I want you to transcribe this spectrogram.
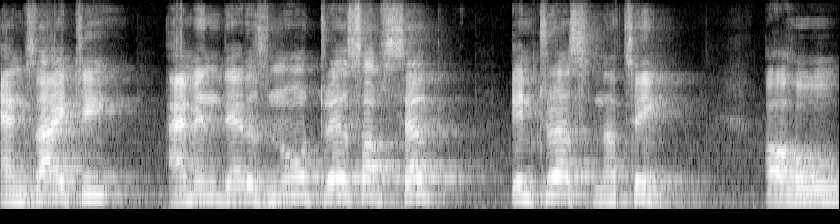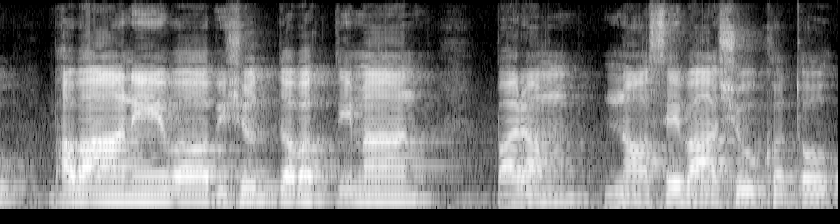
anxiety, I mean, there is no trace of self-interest, nothing. Aho bhavaneva vishuddha bhaktiman param na seva shukhato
